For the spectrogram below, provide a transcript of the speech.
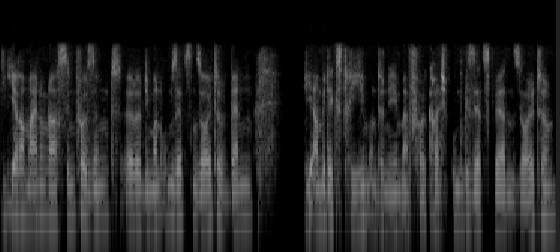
die Ihrer Meinung nach sinnvoll sind oder die man umsetzen sollte, wenn die Ambidextrie im Unternehmen erfolgreich umgesetzt werden sollte?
